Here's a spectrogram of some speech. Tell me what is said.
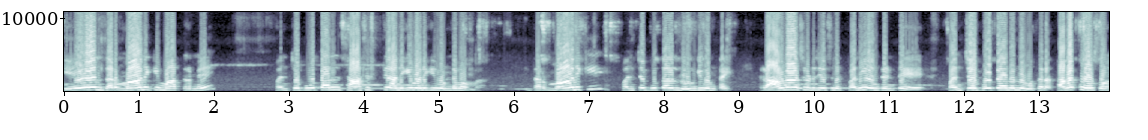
కేవలం ధర్మానికి మాత్రమే పంచభూతాలను శాసిస్తే అణిగి మణిగి ఉండవమ్మ. ధర్మానికి పంచభూతాలు లొంగి ఉంటాయి. రావణాసురుడు చేసిన పని ఏంటంటే పంచభూతాలను తన తన కోసం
